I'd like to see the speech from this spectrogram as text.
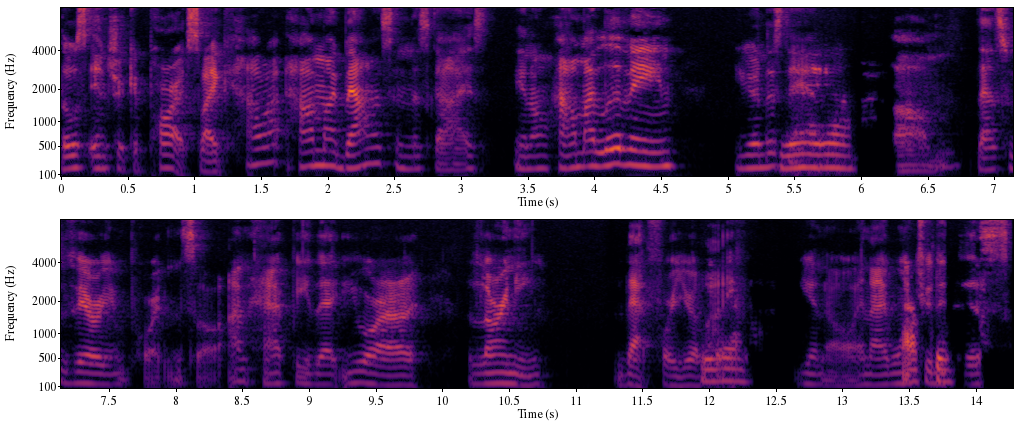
those intricate parts, like how how am I balancing this, guys? You know, how am I living? You understand? Yeah. yeah. Um, that's very important. So I'm happy that you are learning that for your life, Yeah. you know, and I want you to just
